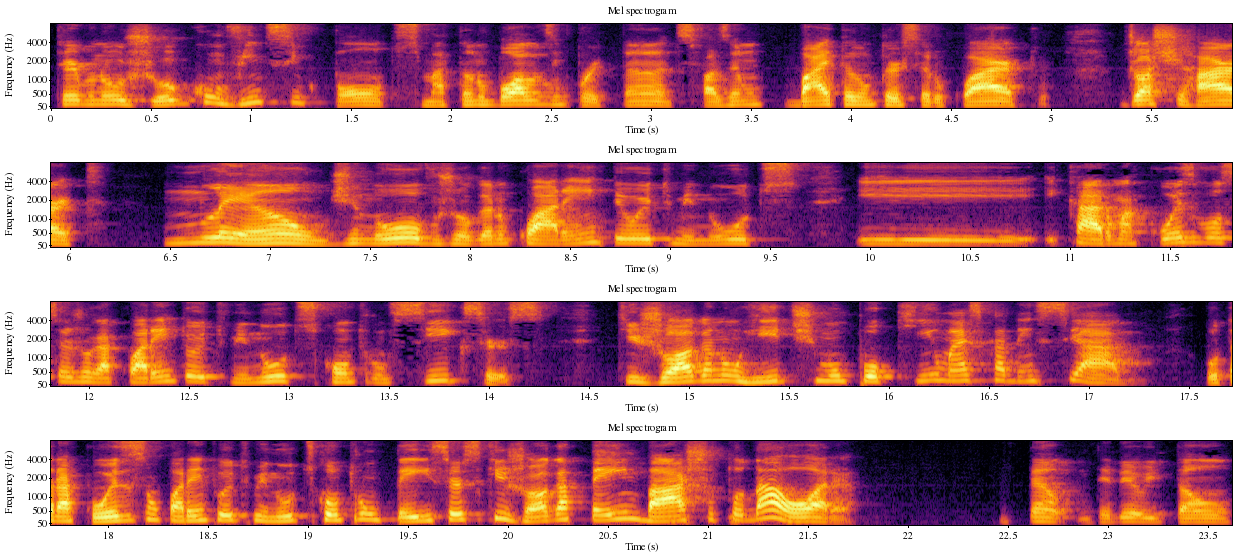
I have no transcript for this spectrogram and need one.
terminou o jogo com 25 pontos, matando bolas importantes, fazendo um baita no terceiro quarto. Josh Hart, um leão, de novo, jogando 48 minutos. E, e, cara, uma coisa é você jogar 48 minutos contra um Sixers que joga num ritmo um pouquinho mais cadenciado. Outra coisa são 48 minutos contra um Pacers que joga pé embaixo toda hora. Então, entendeu? Então,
